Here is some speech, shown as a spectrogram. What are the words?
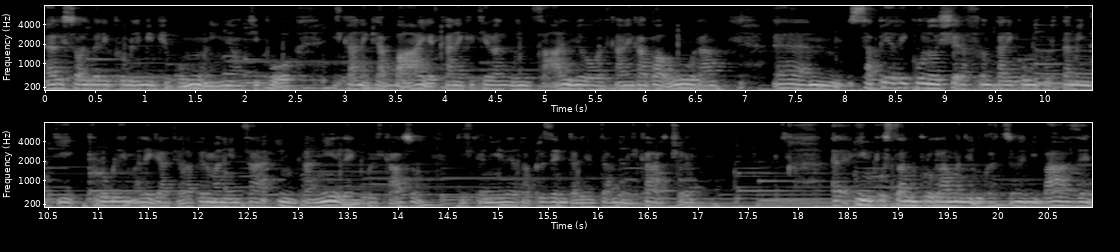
risolvere i problemi più comuni, no? tipo il cane che abbaia, il cane che tira il guinzaglio, il cane che ha paura, ehm, saper riconoscere e affrontare i comportamenti problema legati alla permanenza in canile, in quel caso il canile rappresenta all'interno del carcere. Eh, impostare un programma di educazione di base,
